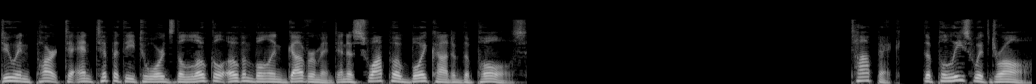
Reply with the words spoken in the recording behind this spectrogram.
due in part to antipathy towards the local Ovambolan government and a SWAPO boycott of the polls. The police withdrawal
